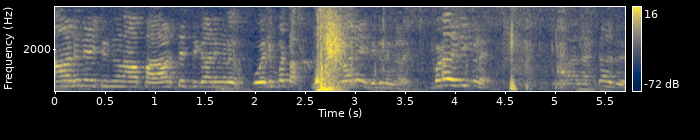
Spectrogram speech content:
ആടിനായിട്ട് നിങ്ങൾ ആ പാടത്തേച്ച് കാണും നിങ്ങൾ ഒരുപെട്ട പരിപാടി നിങ്ങൾ. ഇവിടെ ഇരിക്കണേ നട്ടത്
